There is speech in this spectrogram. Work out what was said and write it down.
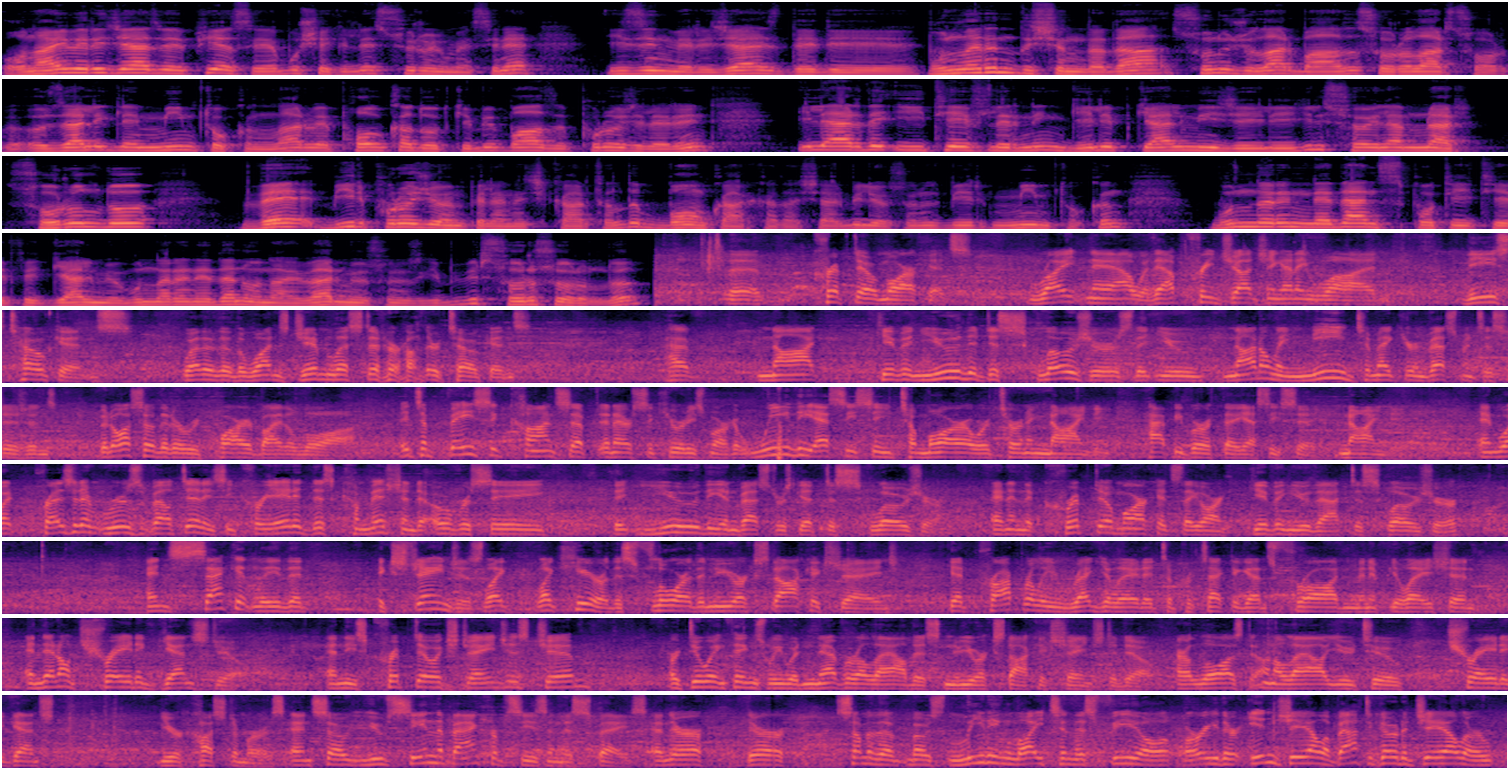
onay vereceğiz ve piyasaya bu şekilde sürülmesine izin vereceğiz dedi. Bunların dışında da sunucular bazı sorular sordu. Özellikle meme tokenlar ve Polkadot gibi bazı projelerin ileride ETF'lerinin gelip gelmeyeceği ile ilgili söylemler soruldu ve bir proje ön plana çıkartıldı. Bonk arkadaşlar biliyorsunuz bir meme token. Bunların neden spot ETF'e gelmiyor? Bunlara neden onay vermiyorsunuz gibi bir soru soruldu. the crypto markets. Right now, without prejudging anyone, these tokens, whether they're the ones Jim listed or other tokens, have not given you the disclosures that you not only need to make your investment decisions, but also that are required by the law. It's a basic concept in our securities market. We, the SEC, tomorrow are turning 90. Happy birthday, SEC, 90. And what President Roosevelt did is he created this commission to oversee that you, the investors, get disclosure. And in the crypto markets, they aren't giving you that disclosure. And secondly, that exchanges, like, like here, this floor of the New York Stock Exchange, get properly regulated to protect against fraud and manipulation, and they don't trade against you. And these crypto exchanges, Jim, are doing things we would never allow this New York Stock Exchange to do. Our laws don't allow you to trade against your customers. And so you've seen the bankruptcies in this space, and they're, they're some of the most leading lights in this field are either in jail, about to go to jail, or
